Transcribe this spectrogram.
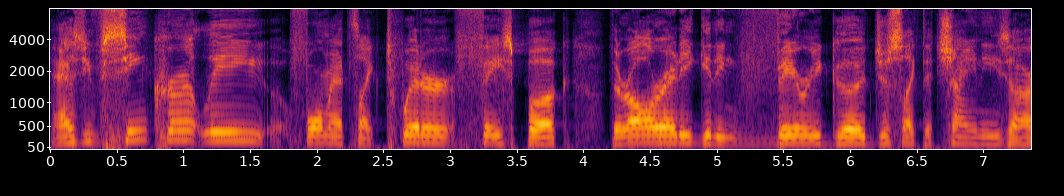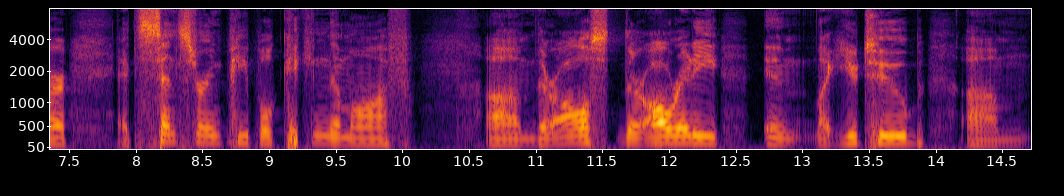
as you've seen currently, formats like Twitter, Facebook, they're already getting very good, just like the Chinese are, at censoring people, kicking them off. Um, they're all they're already in like YouTube, um,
